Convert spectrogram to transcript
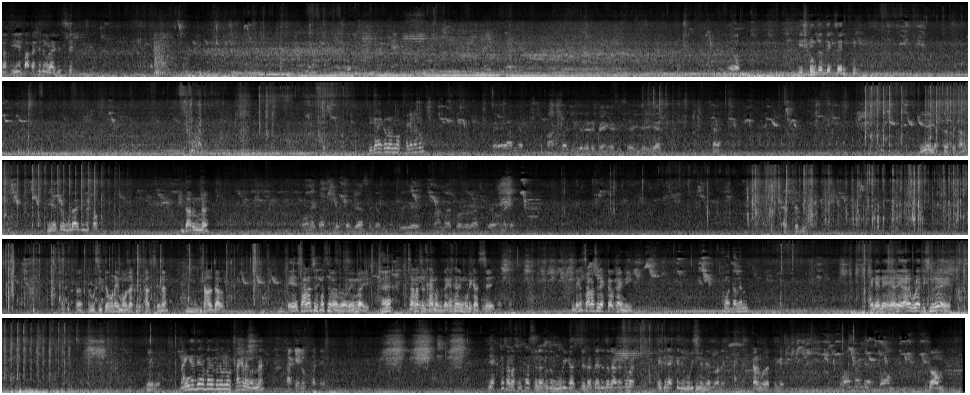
না এ বাতাসে তো উড়াই দিচ্ছে। ও, কি সুন্দর দেখছেন। এখানে কোনো লোক থাকে না এখন? এই আপনার পাঁচ ছয় দিন ভেঙে দিছে এই যে এই আর কারা এই আস্তে আস্তে কাজ এ তো উড়াই দিলে সব। দারুণ না? অনেক আসছিল তো গেছে কারণ এই ভাঙার পর রাস্তায় অনেক আছে। একটা দিন। রুচিতে মনে হয় মজা করে খাচ্ছে না? জাল জাল এ চানাচুর খাচ্ছে না তো এম ভাই? হ্যাঁ? চানাচুর খায় না তো দেখেন খালি মুড়ি খাচ্ছে। দেখেন চানাচুর একটাও খায়নি। আমার ডালেন। এনে নে আরে আরে উড়াই দিস না রে। নে দেওয়ার পরে কোনো লোক থাকে না এখন না? থাকে লোক থাকে। একটা চানাচুর খাচ্ছে না শুধু মুড়ি খাচ্ছে। তাতে এদের জন্য আসার সময় এদিন দিন এক কেজি মুড়ি কিনে নিয়ে আসবে মানে কারণ বাজার থেকে গম।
